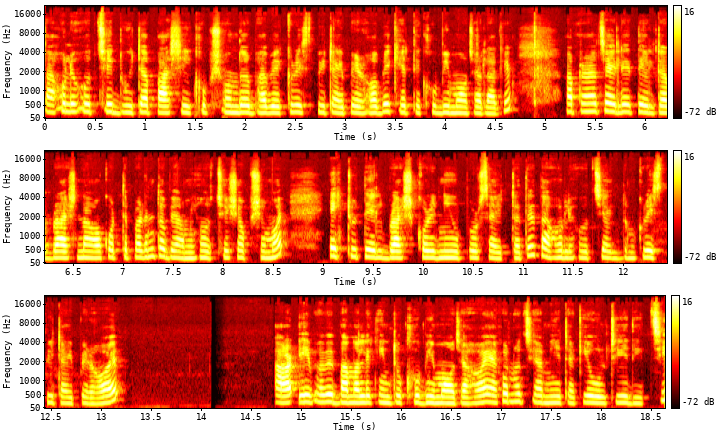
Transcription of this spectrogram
তাহলে হচ্ছে দুইটা পাশেই খুব সুন্দরভাবে ক্রিস্পি টাইপের হবে, খেতে খুবই মজা লাগে। আপনারা চাইলে তেলটা ব্রাশ নাও করতে পারেন, তবে আমি হচ্ছে সব সময় একটু তেল ব্রাশ করে নিই উপর সাইডটাতে, তাহলে হচ্ছে একদম ক্রিস্পি টাইপের হয়। আর এভাবে বানালে কিন্তু খুবই মজা হয়। এখন হচ্ছে আমি এটাকে উল্টিয়ে দিচ্ছি।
